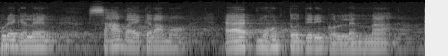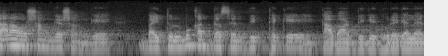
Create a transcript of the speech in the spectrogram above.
ঘুরে গেলেন। সাহাবায়ে কেরামও এক মুহূর্ত দেরি করলেন না। তারাও সঙ্গে সঙ্গে বাইতুল মুকাদ্দাসের দিক থেকে কাবার দিকে ঘুরে গেলেন।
